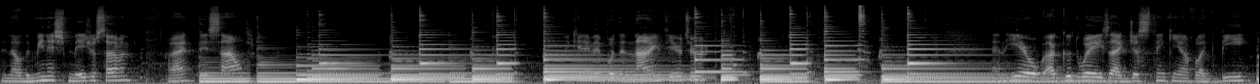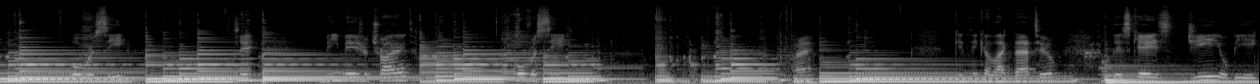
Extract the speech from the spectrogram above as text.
you know, diminished major seven, right? This sound. Mm. You can even put the ninth here too. And here a good way is like just thinking of like B over C. See, B major triad over C. Right? You can think of like that too. On this case, G will be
